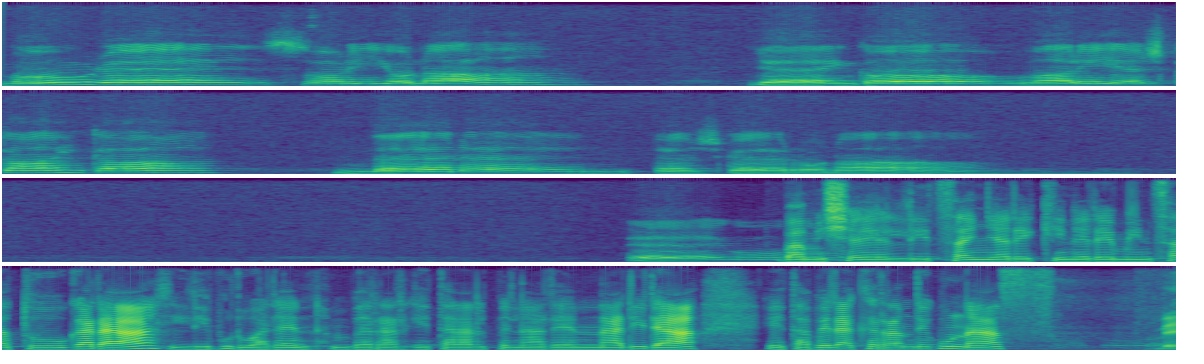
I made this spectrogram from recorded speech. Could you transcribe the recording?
gure zoriona, jenko bari eskainka denen eskerrona. Ba Michel Litzainarekin ere mintzatu gara, liburuaren berrargitaralpenaren arira, eta berak errandigunaz, Be,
